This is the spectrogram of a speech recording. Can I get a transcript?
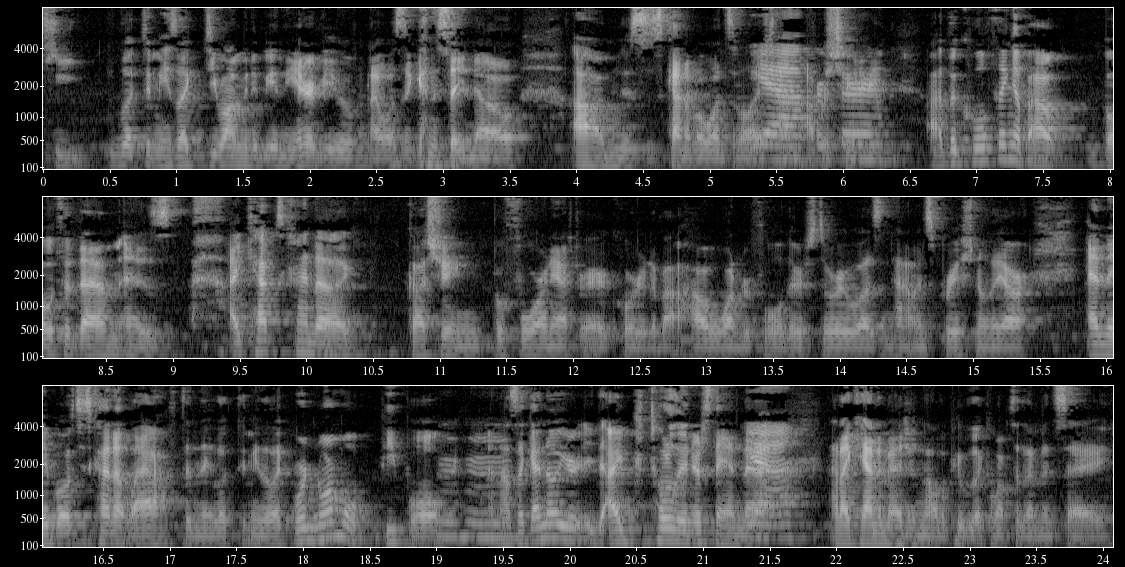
he looked at me. He's like, "Do you want me to be in the interview?" And I wasn't going to say no. Um, this is kind of a once in a lifetime Yeah, for opportunity. sure. Uh, the cool thing about both of them is I kept kind of gushing before and after I recorded about how wonderful their story was and how inspirational they are. And they both just kind of laughed and they looked at me. They're like, "We're normal people," and I was like, "I know you're. I totally understand that." Mm-hmm. Yeah. And I can't imagine all the people that come up to them and say,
